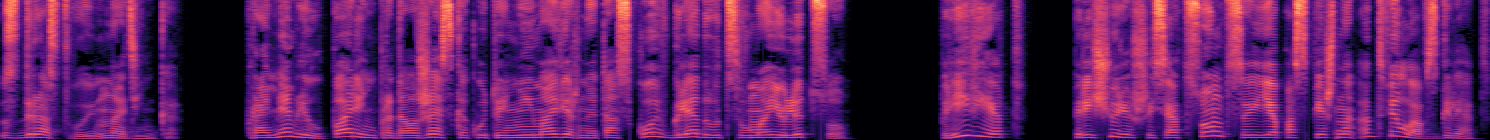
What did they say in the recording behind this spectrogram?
«Здравствуй, Наденька», — промямлил парень, продолжая с какой-то неимоверной тоской вглядываться в мое лицо. «Привет!» Прищурившись от солнца, я поспешно отвела взгляд.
